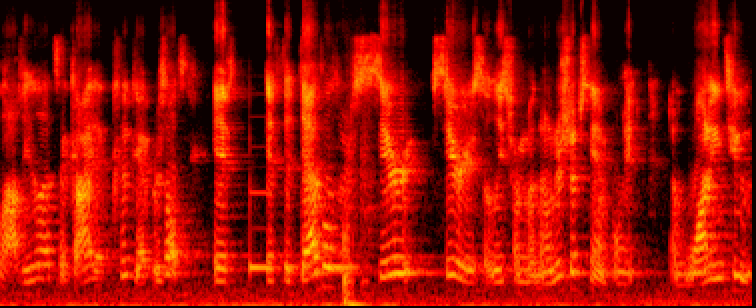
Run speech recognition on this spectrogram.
Laviolette's a guy that could get results. If if the Devils are ser- serious, at least from an ownership standpoint, and wanting to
